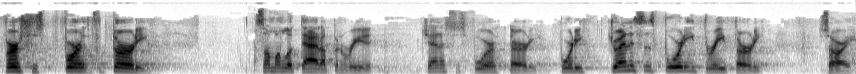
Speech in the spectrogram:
verses 4, 30. Someone look that up and read it. Genesis 4, 30. 40, Genesis 43, 30. Sorry.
